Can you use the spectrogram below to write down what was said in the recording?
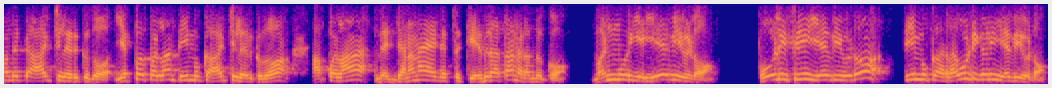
வந்துட்டு ஆட்சியில் இருக்குதோ எப்பப்பெல்லாம் திமுக ஆட்சியில் இருக்குதோ அப்பெல்லாம் இந்த ஜனநாயகத்துக்கு எதிராக தான் நடந்துக்கும். வன்முறையை ஏவி விடும். போலீஸையும் ஏவி விடும். திமுக ரவுடிகளையும் ஏவி விடும்.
